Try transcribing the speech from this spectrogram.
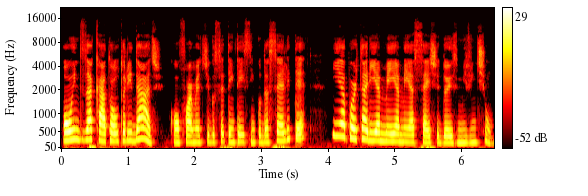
ou em desacato à autoridade, conforme o artigo 75 da CLT e a Portaria 667 de 2021.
